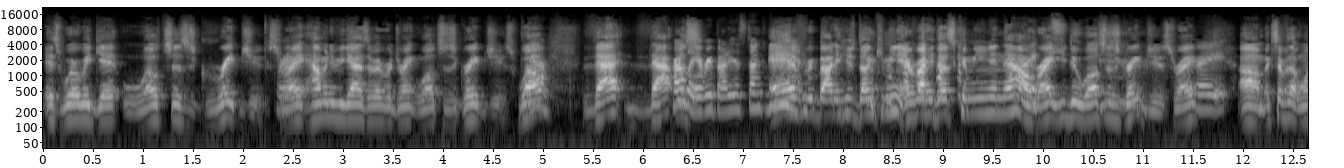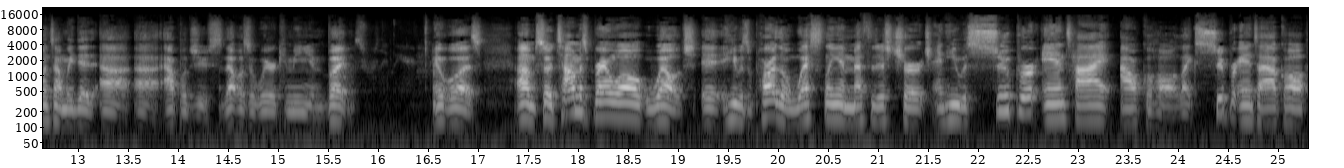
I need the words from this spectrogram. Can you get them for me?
is where we get Welch's grape juice, right? Right. How many of you guys have ever drank Welch's grape juice? Well, Yeah. that that Probably was everybody that's done communion. Everybody who's done communion, everybody who does communion now, right? Right. You do Welch's grape juice, right? Right. Um, except for that one time we did uh, uh, apple juice. That was a weird communion, but it was. Um, so Thomas Bramwell Welch, i he was a part of the Wesleyan Methodist Church, and he was super anti-alcohol, like super anti-alcohol,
